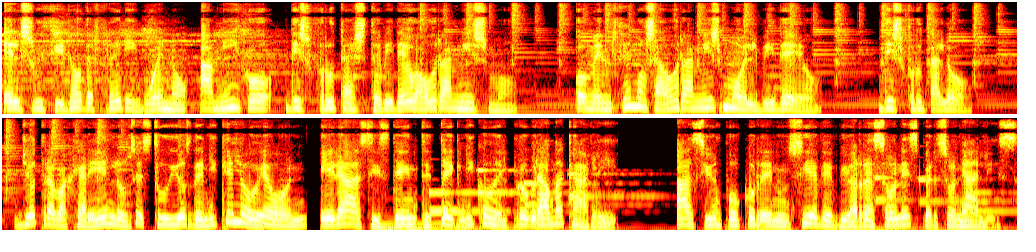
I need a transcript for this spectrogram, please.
El suicidio de Freddy. Bueno, amigo, disfruta este video ahora mismo. Comencemos ahora mismo el video. Disfrútalo. Yo trabajaré en los estudios de Nickelodeon, era asistente técnico del programa Carly. Hace un poco renuncié debido a razones personales.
